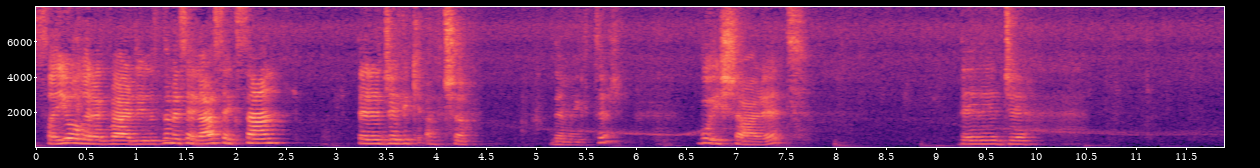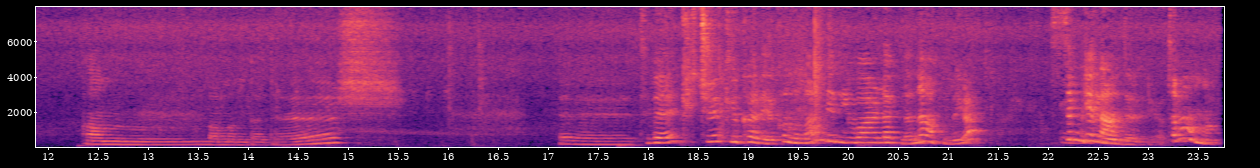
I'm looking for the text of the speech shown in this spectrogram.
sayı olarak verdiğinizde mesela 80 derecelik açı demektir. Bu işaret derece anlamındadır. Evet ve küçük yukarıya konulan bir yuvarlakla ne yapılıyor? Simgelendiriliyor. Tamam mı?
